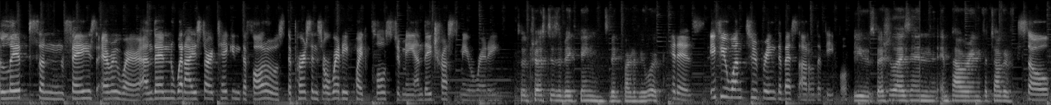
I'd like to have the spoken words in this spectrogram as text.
lips and face everywhere and then when i start taking the photos the person is already quite close to me and they trust me already so trust is a big thing. It's a big part of your work. It is. If you want to bring the best out of the people. You specialize in empowering photography. So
